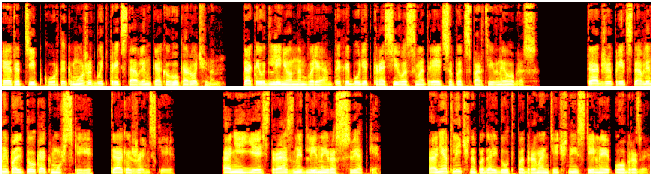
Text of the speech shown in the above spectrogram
Этот тип курток может быть представлен как в укороченном, так и удлиненном вариантах и будет красиво смотреться под спортивный образ. Также представлены пальто как мужские, так и женские. Они есть разной длины и расцветки. Они отлично подойдут под романтичные стильные образы.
